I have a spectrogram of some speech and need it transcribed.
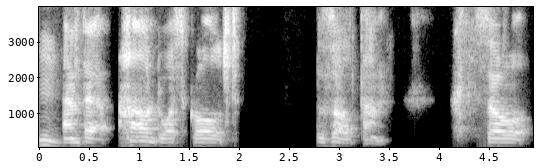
mm. and the hound was called Zoltan. So,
